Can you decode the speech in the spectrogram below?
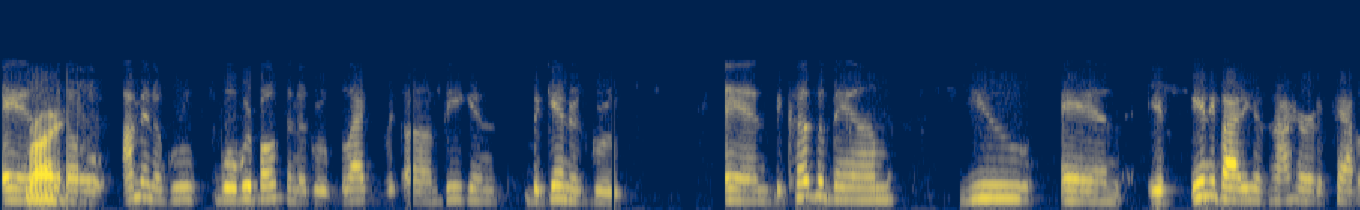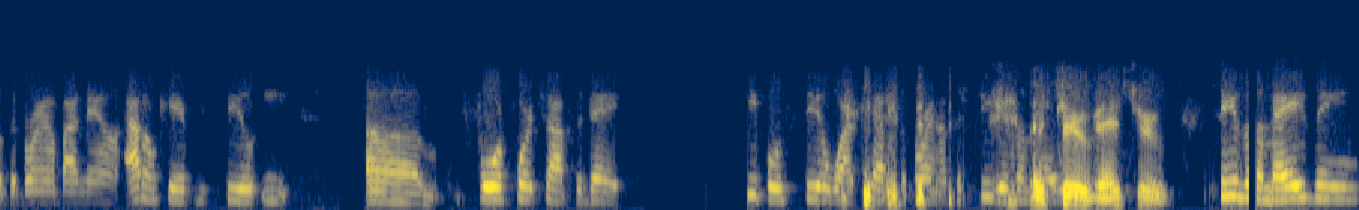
and right. so I'm in a group. Well, we're both in a group, Black um, Vegans Beginners Group, and because of them, you and if anybody has not heard of Tabitha Brown by now, I don't care if you still eat um, four pork chops a day, people still watch Tabitha Brown because she is amazing. That's true. That's true. She's amazing.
